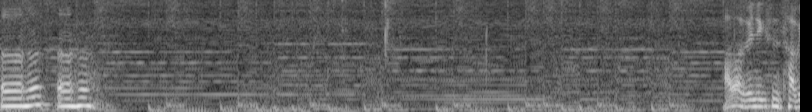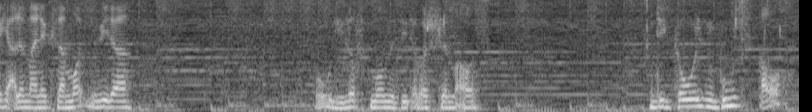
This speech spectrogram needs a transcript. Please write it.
Aha, aha. Aber wenigstens habe ich alle meine Klamotten wieder. Oh, die Luftmurmel sieht aber schlimm aus. Und die Golden Boots auch.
